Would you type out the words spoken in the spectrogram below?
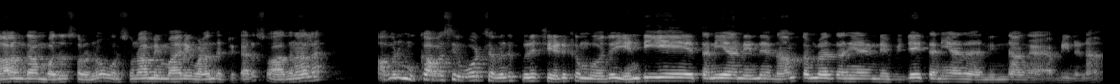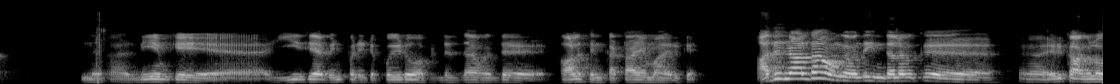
காலம்தான் பதில் சொல்லணும். ஒரு சுனாமி மாதிரி வளர்ந்துட்டு இருக்காரு. ஸோ அதனால அவர் முக்கால்வாசி ஓட்ஸை வந்து பிரித்து எடுக்கும்போது என்டிஏ தனியாக நின்று நாம் தமிழர் தனியாக நின்று விஜய் தனியாக நின்னாங்க அப்படின்னா டிஎம்கே ஈஸியாக வின் பண்ணிட்டு போயிடும் அப்படின்றது தான் வந்து காலத்தின் கட்டாயமாக இருக்கு. அதனால தான் அவங்க வந்து இந்த அளவுக்கு இருக்காங்களோ?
